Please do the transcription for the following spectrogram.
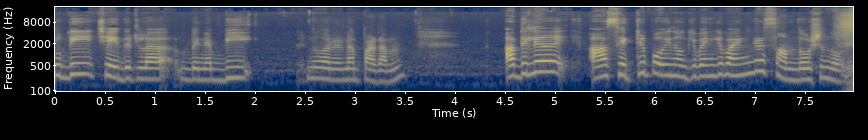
ശ്രുതി ചെയ്തിട്ടുള്ള പിന്നെ ബി എന്ന് പറയുന്ന പടം. അതിൽ ആ സെറ്റ് പോയി നോക്കിയപ്പോൾ എനിക്ക് ഭയങ്കര സന്തോഷം തോന്നി.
